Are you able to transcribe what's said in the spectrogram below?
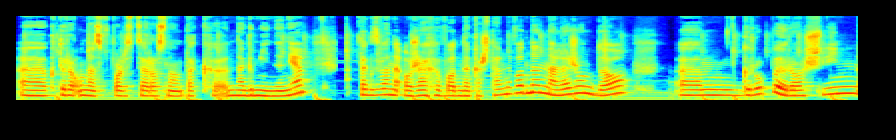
e, które u nas w Polsce rosną tak nagminnie. Tak zwane orzechy wodne, kasztany wodne należą do grupy roślin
